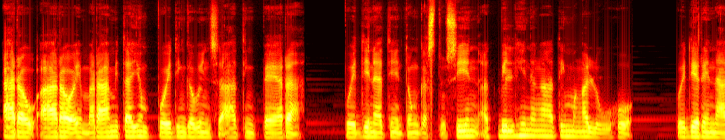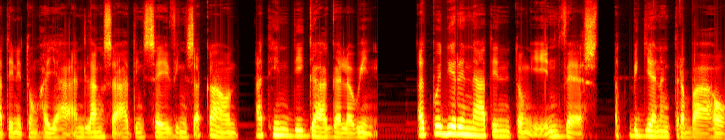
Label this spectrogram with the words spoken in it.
Araw-araw ay marami tayong pwedeng gawin sa ating pera. Pwede natin itong gastusin at bilhin ang ating mga luho. Pwede rin natin itong hayaan lang sa ating savings account at hindi gagalawin. At pwede rin natin itong i-invest at bigyan ng trabaho.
